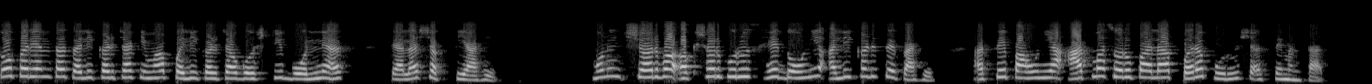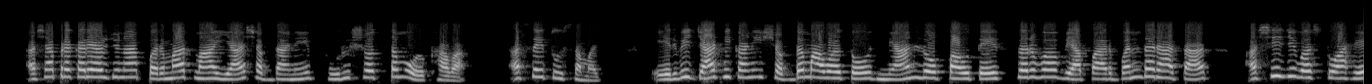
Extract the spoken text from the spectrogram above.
तोपर्यंत अलीकडच्या किंवा पलीकडच्या गोष्टी बोलण्यास त्याला शक्ती आहे. म्हणून सर्व अक्षर पुरुष हे दोन्ही अलीकडचेच आहेत असे पाहून या आत्मस्वरूपाला परपुरुष असे म्हणतात. अशा प्रकारे अर्जुना परमात्मा या शब्दाने पुरुषोत्तम ओळखावा असे तू समज. एरवी ज्या ठिकाणी शब्द मावळतो ज्ञान लोप पावते सर्व व्यापार बंद राहतात अशी जी वस्तू आहे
